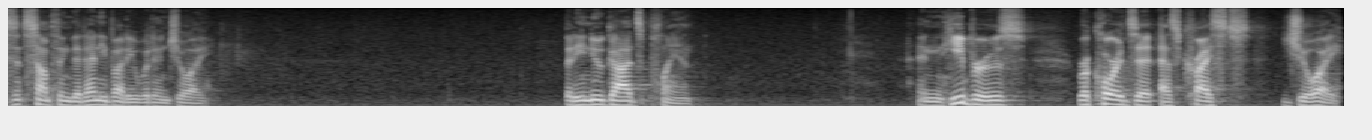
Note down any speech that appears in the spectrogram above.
isn't something that anybody would enjoy. But he knew God's plan. And Hebrews records it as Christ's joy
